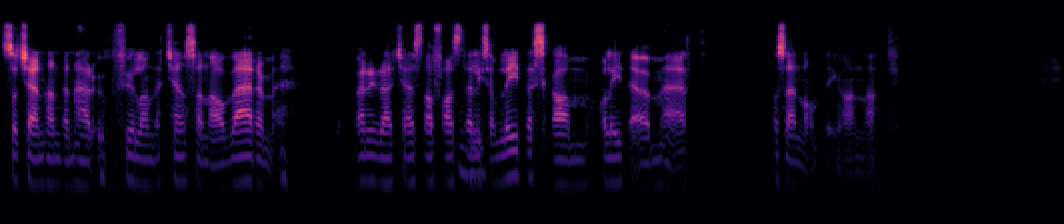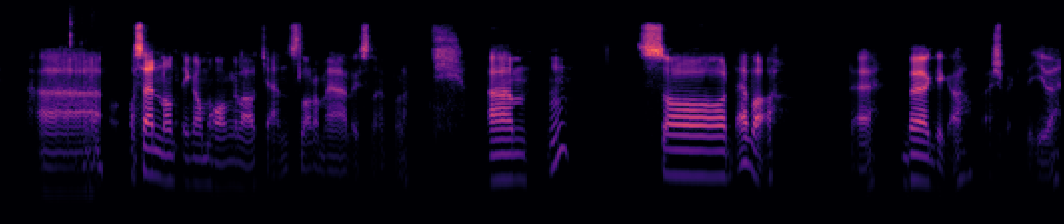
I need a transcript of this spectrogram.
så kände han den här uppfyllande känslan av värme. Men i den här känslan fanns mm. det liksom lite skam och lite ömhet och sen någonting annat. Uh, okay. Och sen någonting om hångla och känslor om jag lyssnar på det. Um, mm. Så det var det bögiga perspektivet.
